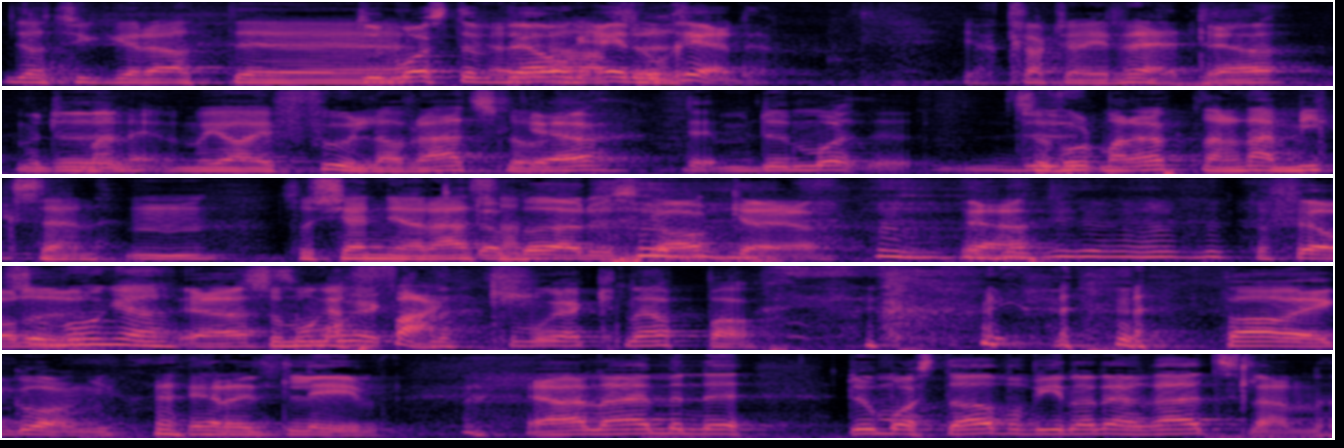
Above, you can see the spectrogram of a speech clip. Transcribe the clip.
Jag tycker att... Eh, Du måste ja, våga. Är du rädd? Ja, klart jag är rädd. Ja, men du... Man, men jag är full av rädslor. ja, det, du må, Så du, fort man öppnar den där mixen så känner jag då rädslan. börjar du skaka ja. ja. Då får Så du, många- ja, så många kna- fack. Så många knappar. Varje gång i hela ditt liv. Ja, nej men eh, du måste övervinna den rädslan.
